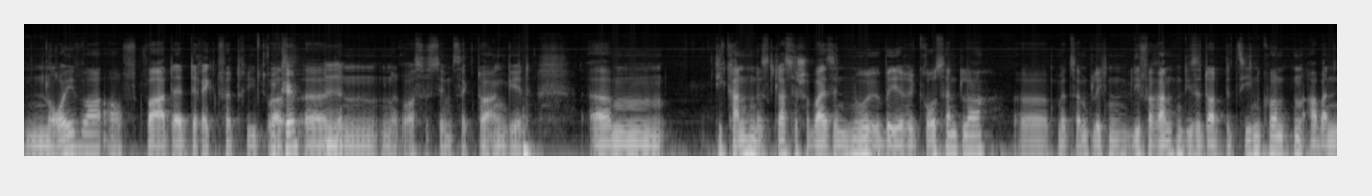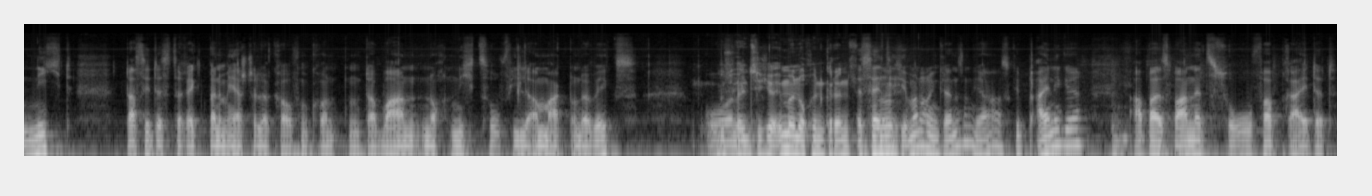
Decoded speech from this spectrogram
neu war, oft war der Direktvertrieb, was Okay. äh, den Rohrsystemsektor angeht. Ähm, die kannten das klassischerweise nur über ihre Großhändler äh, mit sämtlichen Lieferanten, die sie dort beziehen konnten, aber nicht, dass sie das direkt bei einem Hersteller kaufen konnten. Da waren noch nicht so viele am Markt unterwegs. Und es hält sich ja immer noch in Grenzen. Es hält ne? sich immer noch in Grenzen, ja. Es gibt einige, aber es war nicht so verbreitet.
